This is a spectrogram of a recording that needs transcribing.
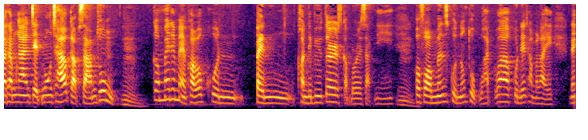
มาทำงาน7จ็ดโมงเช้ากับ3ามทุ่ม ก็ไม่ได้หมายความว่าคุณเป็น contributors กับบริษัทนี้ performance คุณต้องถูกวัดว่าคุณได้ทำอะไรใน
